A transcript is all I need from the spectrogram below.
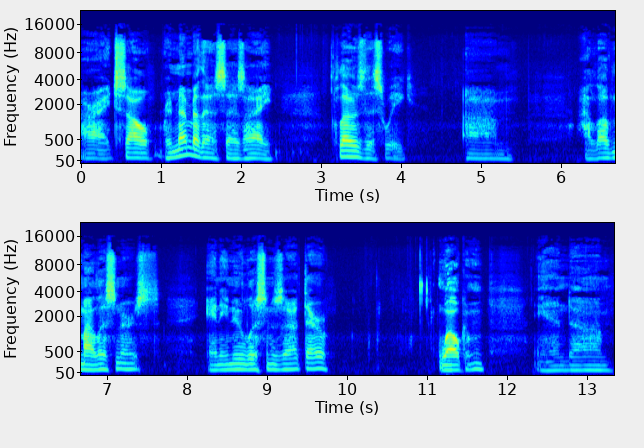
All right, so remember this as I close this week. Um, I love my listeners. Any new listeners out there, welcome. And um,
